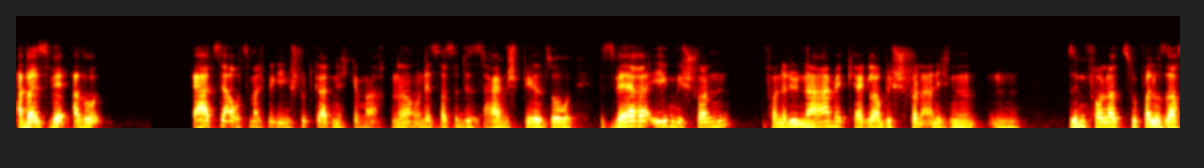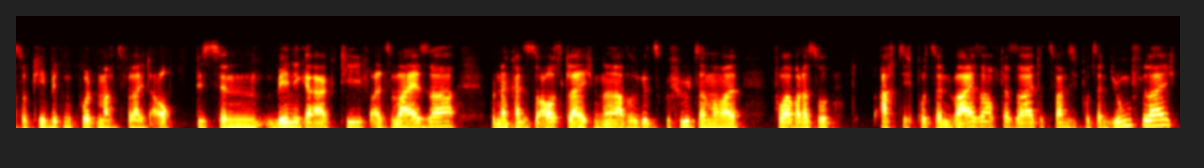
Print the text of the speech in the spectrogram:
Aber es wäre, also er hat es ja auch zum Beispiel gegen Stuttgart nicht gemacht. Ne? Und jetzt hast du dieses Heimspiel so. Es wäre irgendwie schon von der Dynamik her, glaube ich, schon eigentlich ein, ein sinnvoller Zug, weil du sagst, okay, Bittenkurt macht es vielleicht auch ein bisschen weniger aktiv als Weiser und dann kannst du es so ausgleichen. Ne? Also jetzt gefühlt, sagen wir mal, vorher war das so 80 Prozent Weiser auf der Seite, 20 Prozent Jung vielleicht.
